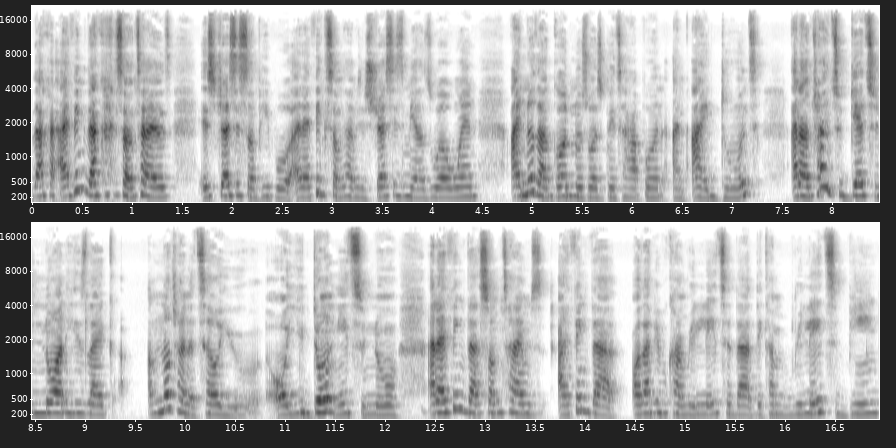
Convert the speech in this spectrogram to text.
that I think that sometimes it stresses some people, and I think sometimes it stresses me as well when I know that God knows what's going to happen and I don't, and I'm trying to get to know, and He's like, I'm not trying to tell you, or you don't need to know. And I think that sometimes I think that other people can relate to that. They can relate to being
